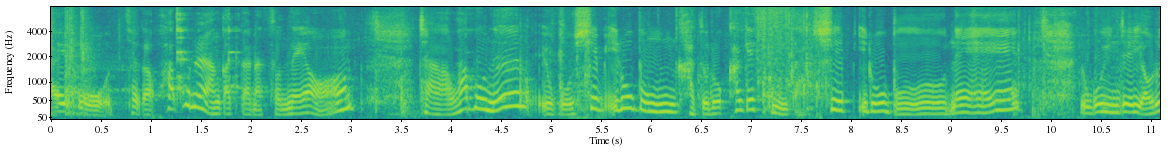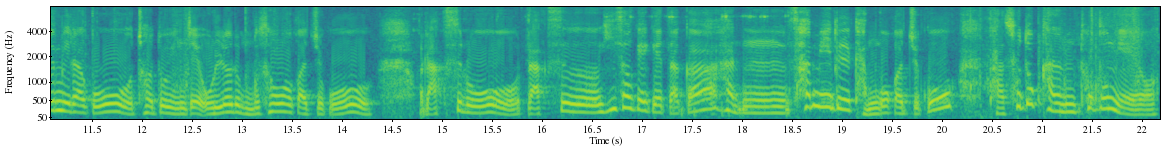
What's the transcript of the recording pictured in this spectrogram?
아이고, 제가 화분을 안 갖다 놨었네요. 자, 화분은 요거 11호분 가도록 하겠습니다. 11호분에 요거 이제 여름이라고 저도 이제 올여름 무서워가지고 락스로 락스 희석액에다가 한 3일을 담궈가지고 다 소독한 토분이에요.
